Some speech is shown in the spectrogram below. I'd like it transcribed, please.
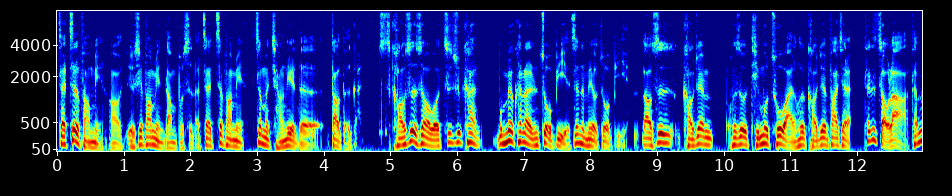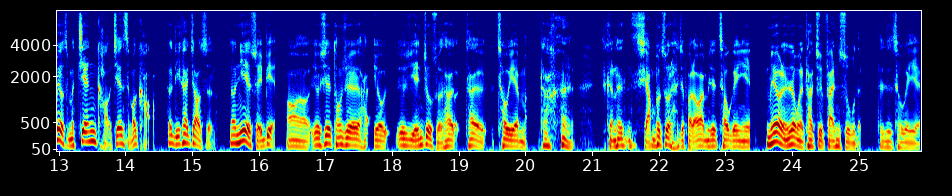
在这方面啊？有些方面当然不是了，在这方面这么强烈的道德感。考试的时候，我只去看，我没有看到人作弊，真的没有作弊。老师考卷或者题目出完或者考卷发下来，他就走了，他没有什么监考，监什么考？他离开教室了。那你也随便哦。有些同学还有有研究所，他他有抽烟嘛，他可能想不出来，就跑到外面去抽根烟。没有人认为他去翻书的，他就抽个烟。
